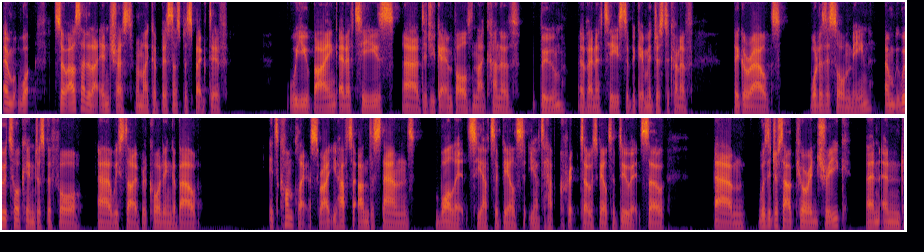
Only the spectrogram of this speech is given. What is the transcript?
And what so outside of that interest from like a business perspective, were you buying NFTs? Uh, did you get involved in that kind of boom of NFTs to begin with, just to kind of figure out what does this all mean? And we were talking just before uh, we started recording about it's complex, right? You have to understand wallets. You have to be able to, you have to have crypto to be able to do it. So, um, was it just out of pure intrigue? And and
